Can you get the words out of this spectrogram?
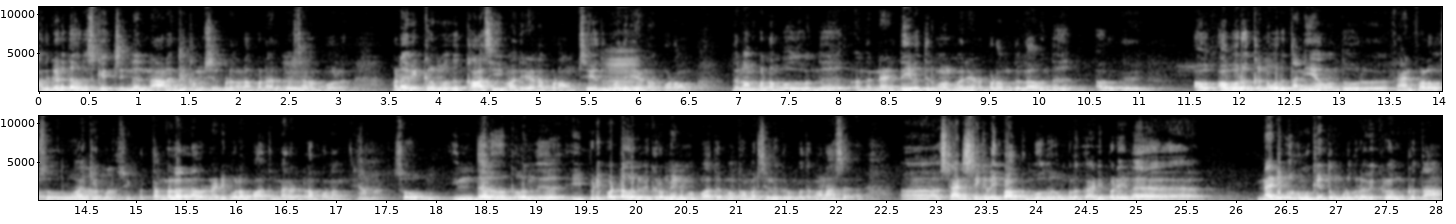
அதுக்கடுத்து அவர் ஸ்கெட்ச் இன்னும் நாலஞ்சு கமர்ஷியல் படங்கள்லாம் பண்ணார் பெருசாலாம் போகல. ஆனால் விக்ரம் வந்து காசி மாதிரியான படம் சேது மாதிரியான படம் இதெல்லாம் பண்ணும்போது வந்து அந்த தெய்வ திருமணம் மாதிரியான படம் இதெல்லாம் வந்து அவருக்கு அவ- அவருக்குன்னு ஒரு தனியாக வந்து ஒரு ஃபேன் ஃபாலோவர்ஸை உருவாக்கி கொடுத்துச்சு. இப்போ தங்களான அவர் நடிப்பெல்லாம் பார்த்து மிரண்டெல்லாம் போனாங்க. ஸோ இந்த அளவுக்கு வந்து இப்படிப்பட்ட ஒரு விக்ரமே நம்ம பார்த்துருக்கோம் கமர்ஷியல் விக்ரம் பார்த்துருக்கோம். ஆனால் ஸ்டாட்டிஸ்டிக்கலி பார்க்கும்போது உங்களுக்கு அடிப்படையில் நடிப்புக்கு முக்கியத்துவம் கொடுக்குற விக்ரமுக்கு தான்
